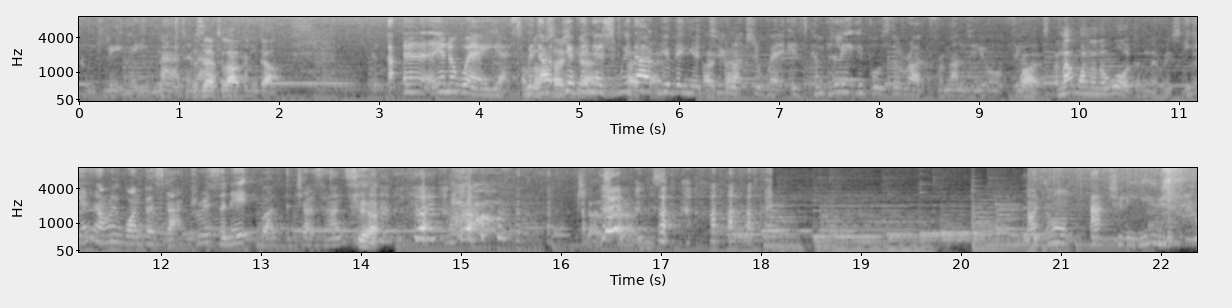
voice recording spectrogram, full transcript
completely mad and Is there blood and guts? Uh, in a way, yes. I'm without giving it, without okay, giving it too much away, it completely pulls the rug from under your feet. Right. And that won an award, didn't it, recently? Yeah, I won Best Actress, and it won the Jazz Hands. Yeah. Jazz hands. I can't actually use.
